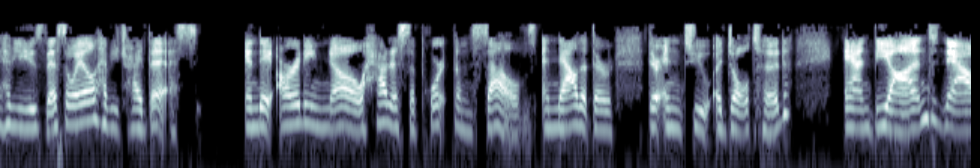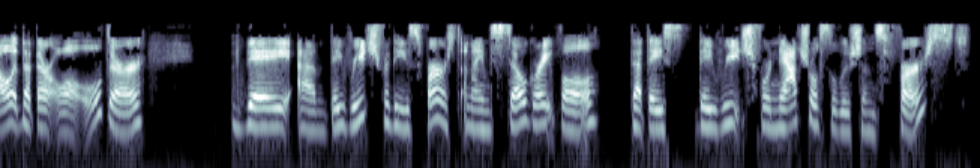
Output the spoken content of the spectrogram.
Have you used this oil? Have you tried this? And they already know how to support themselves. And now that they're, they're into adulthood and beyond, now that they're all older, they um, they reached for these first, and I'm so grateful that they they reached for natural solutions first,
